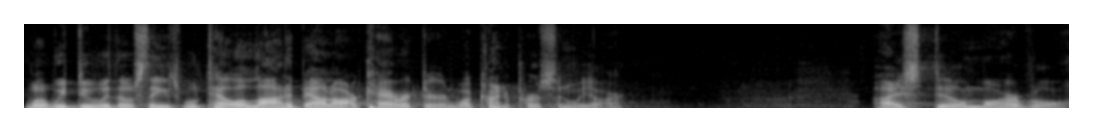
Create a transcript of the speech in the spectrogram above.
What we do with those things will tell a lot about our character and what kind of person we are. I still marvel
